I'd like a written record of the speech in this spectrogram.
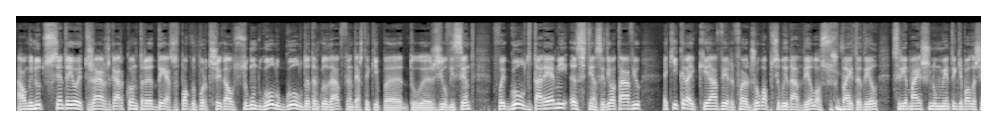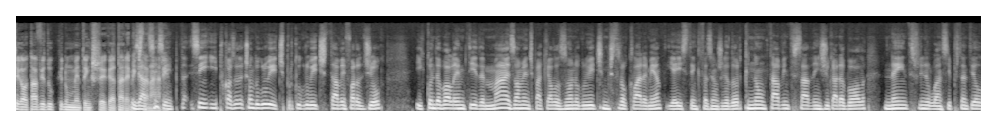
Ao minuto 68, já a jogar contra 10, o Foco do Porto chega ao segundo golo, golo da tranquilidade, frente a esta equipa do eh, Gil Vicente. Foi golo de Taremi, assistência de Otávio. Aqui creio que a haver fora de jogo a possibilidade dele, ou suspeita Exato. dele, seria mais no momento em que a bola chega ao Otávio do que no momento em que chega a Taremi. Exato, sim, sim, sim. e por causa da questão do Gruitch, porque o Gruitch estava em fora de jogo e quando a bola é metida mais ou menos para aquela zona, o Gruitch mostrou claramente, e é isso que tem que fazer um jogador, que não estava interessado em jogar a bola nem interferir no lance, e portanto ele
